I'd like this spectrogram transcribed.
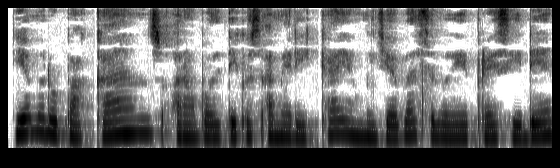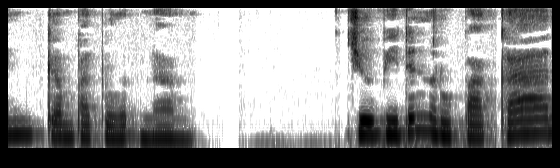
Dia merupakan seorang politikus Amerika yang menjabat sebagai presiden ke-46. Joe Biden merupakan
